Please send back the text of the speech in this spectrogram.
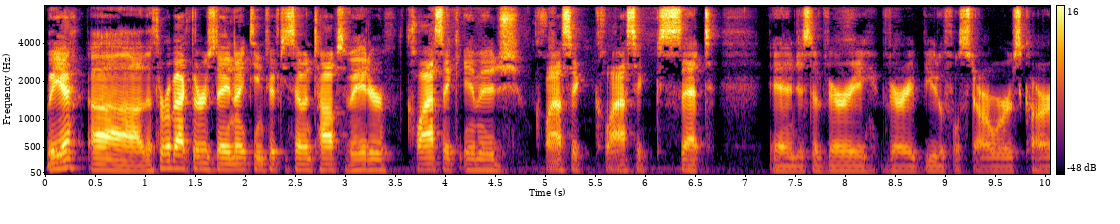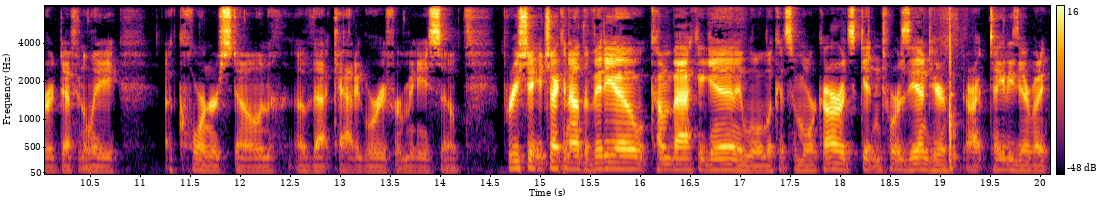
but yeah, uh, the Throwback Thursday 1957 Topps Vader, classic image, classic, classic set, and just a very, very beautiful Star Wars card. Definitely a cornerstone of that category for me. So appreciate you checking out the video. Come back again, and we'll look at some more cards getting towards the end here. All right, take it easy, everybody.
